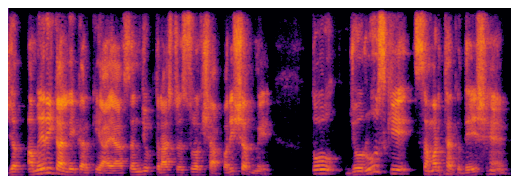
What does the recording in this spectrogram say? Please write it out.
जब अमेरिका लेकर के आया संयुक्त राष्ट्र सुरक्षा परिषद में तो जो रूस के समर्थक देश हैं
